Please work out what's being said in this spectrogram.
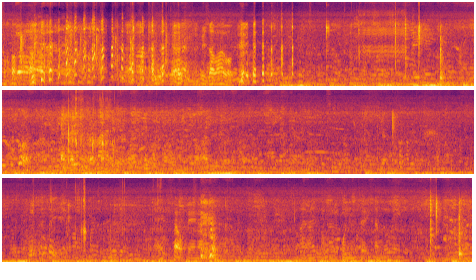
Is that my one? Felt being uh, 137. Mike, this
